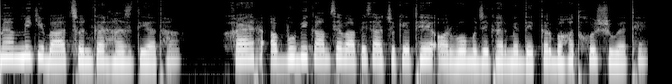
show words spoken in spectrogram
मैं अम्मी की बात सुनकर हंस दिया था। खैर, अब्बू भी काम से वापस आ चुके थे और वो मुझे घर में देखकर बहुत खुश हुए थे।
